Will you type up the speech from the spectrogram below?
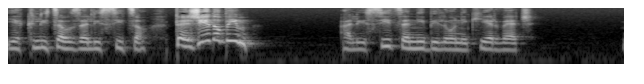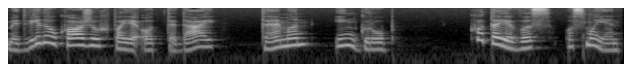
je klical za lisico, te že dobim. A lisice ni bilo nikjer več. Medvedov kožuh pa je od tedaj temen in grob, kot da je ves osmojen.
